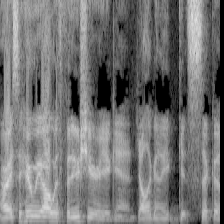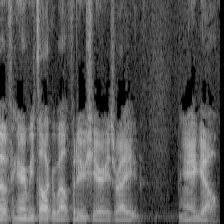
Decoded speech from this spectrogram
All right, so here we are with fiduciary again. Y'all are going to get sick of hearing me talk about fiduciaries, right? There you go.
